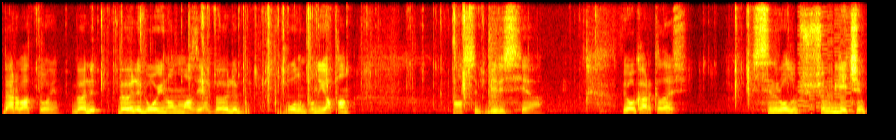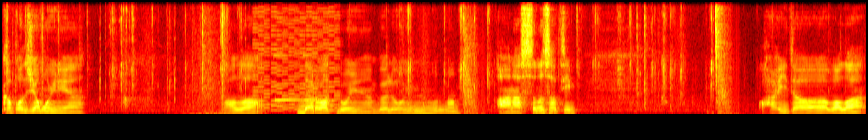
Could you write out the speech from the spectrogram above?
Berbat bir oyun. Böyle böyle bir oyun olmaz ya. Böyle bu- oğlum bunu yapan nasıl birisi ya. Yok arkadaş. Sinir oldum. Şunu bir geçeyim kapatacağım oyunu ya. Vallahi berbat bir oyun ya. Böyle oyun mu olur lan? Anasını satayım. Hayda valla.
